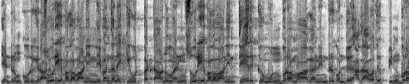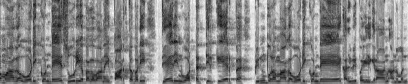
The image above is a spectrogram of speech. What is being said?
என்றும் கூறுகிறார். சூரிய பகவானின் நிபந்தனைக்கு உட்பட்ட அனுமன் சூரிய பகவானின் தேருக்கு முன்புறமாக நின்று கொண்டு அதாவது பின்புறமாக ஓடிக்கொண்டே சூரிய பகவானை பார்த்தபடி தேரின் ஓட்டத்திற்கு ஏற்ப பின்புறமாக ஓடிக்கொண்டே கல்வி பயில்கிறான் அனுமன்.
